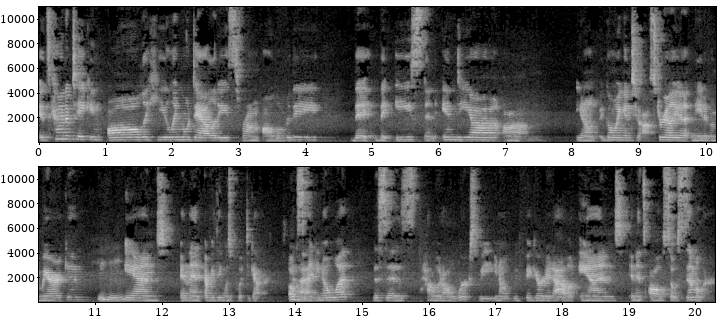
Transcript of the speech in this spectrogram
it's kind of taking all the healing modalities from all over the the the East and India. Um, you know, going into Australia, Native American, Mm-hmm. and and then everything was put together and Okay. said, you know what, this is how it all works. We, you know, we figured it out, and and it's all so similar.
